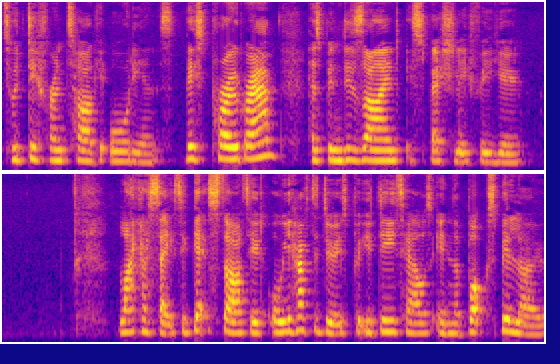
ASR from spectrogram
to a different target audience. This program has been designed especially for you. Like I say, to get started, all you have to do is put your details in the box below,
